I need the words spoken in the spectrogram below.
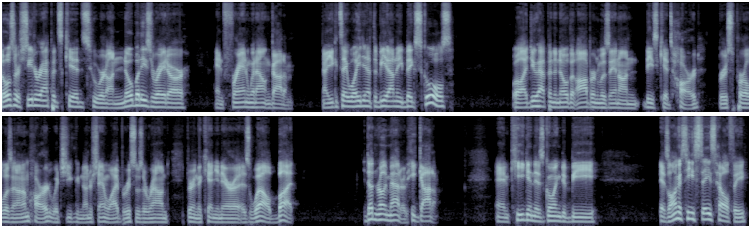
those are Cedar Rapids kids who were on nobody's radar, and Fran went out and got them. Now you could say, well, he didn't have to beat out any big schools. Well, I do happen to know that Auburn was in on these kids hard. Bruce Pearl was in on him hard, which you can understand why Bruce was around during the Kenyon era as well. But it doesn't really matter. He got him. And Keegan is going to be, as long as he stays healthy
